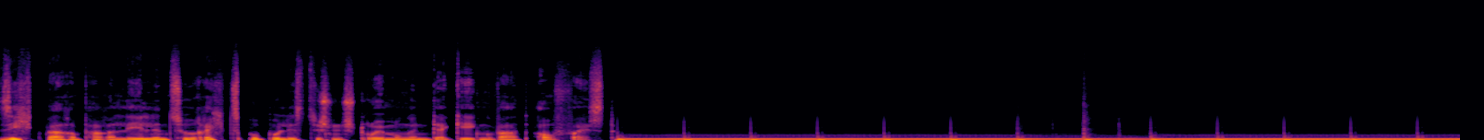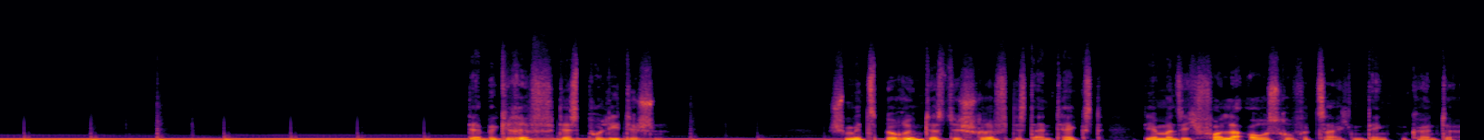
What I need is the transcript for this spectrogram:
sichtbare Parallelen zu rechtspopulistischen Strömungen der Gegenwart aufweist. Der Begriff des Politischen. Schmidts berühmteste Schrift ist ein Text, den man sich voller Ausrufezeichen denken könnte.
